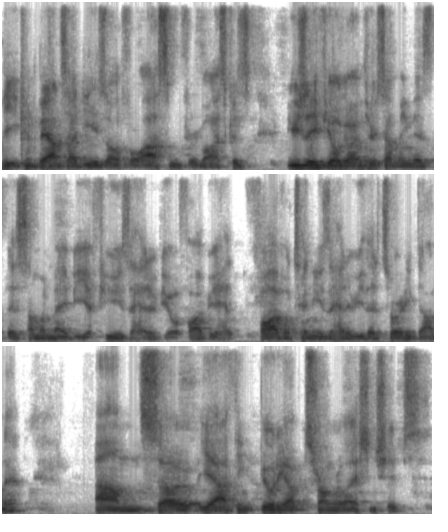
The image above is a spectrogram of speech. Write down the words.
that you can bounce ideas off or ask them for advice because usually if you're going through something, there's there's someone maybe a few years ahead of you or five year five or ten years ahead of you that's already done it. Um, so yeah, I think building up strong relationships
